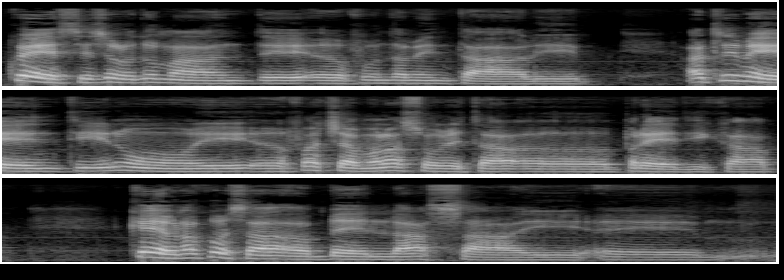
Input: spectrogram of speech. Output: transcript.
Queste sono domande eh, fondamentali, altrimenti noi eh, facciamo la solita eh, predica, che è una cosa bella assai. Ehm,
